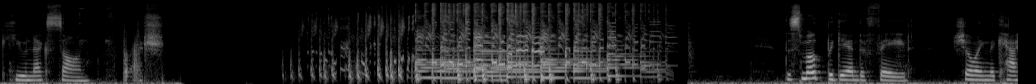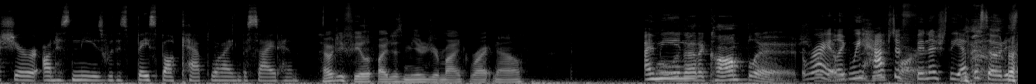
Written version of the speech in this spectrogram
Cue next song. Fresh. The smoke began to fade, showing the cashier on his knees with his baseball cap lying beside him. How would you feel if I just muted your mic right now? I what mean, would that accomplish? Right, like we have to part. finish the episode. It's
